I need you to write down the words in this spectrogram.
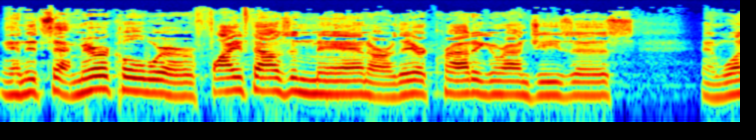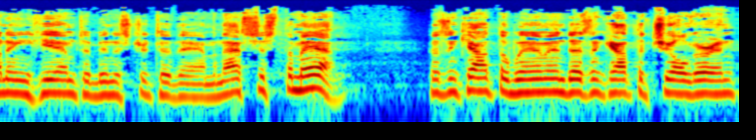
and it's that miracle where 5,000 men are there crowding around Jesus and wanting him to minister to them. And that's just the men. Doesn't count the women, doesn't count the children.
